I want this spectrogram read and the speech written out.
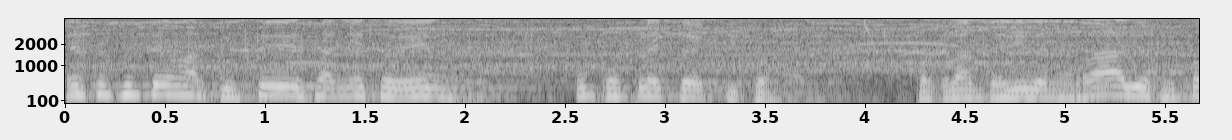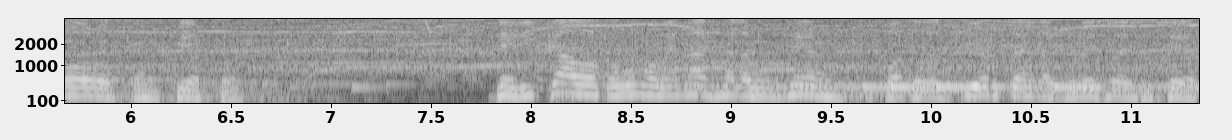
Este es un tema que ustedes han hecho de él un completo éxito, porque lo han pedido en las radios y todos los conciertos. Dedicado como un homenaje a la mujer cuando despierta en la pureza de su ser.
